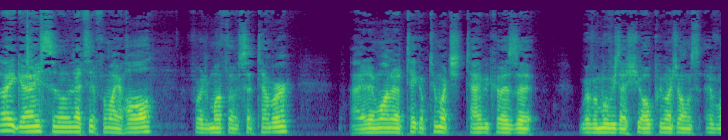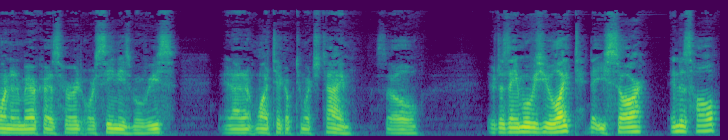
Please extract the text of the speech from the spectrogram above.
Alright guys, so that's it for my haul for the month of September. I didn't want to take up too much time because uh, whatever movies I show, pretty much almost everyone in America has heard or seen these movies. And I didn't want to take up too much time. So, if there's any movies you liked that you saw in this haul,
